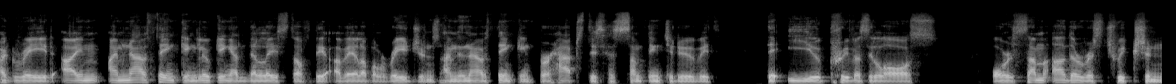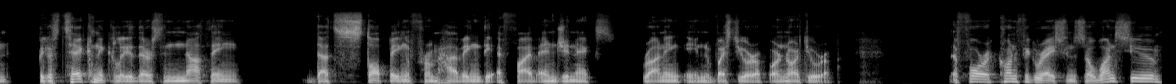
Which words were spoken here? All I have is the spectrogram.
Agreed. I'm I'm now thinking, looking at the list of the available regions, I'm now thinking perhaps this has something to do with the EU privacy laws or some other restriction, because technically there's nothing that's stopping from having the F5 Nginx running in West Europe or North Europe. For configuration, so once you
